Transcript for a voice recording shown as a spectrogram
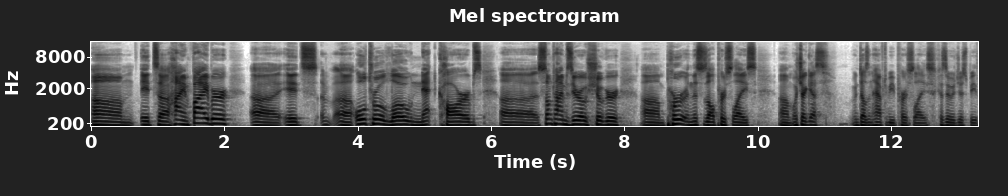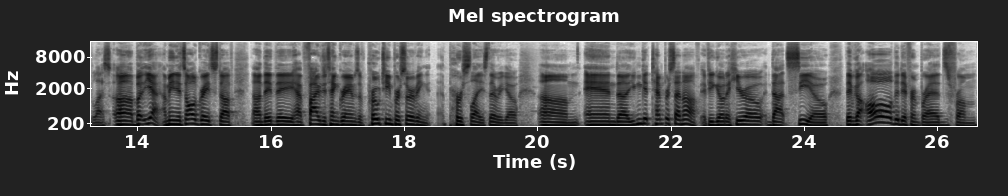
Um, it's uh, high in fiber. Uh, it's uh, ultra low net carbs. Uh, sometimes zero sugar. Um, per and this is all per slice. Um, which I guess it doesn't have to be per slice because it would just be less. Uh, but yeah, I mean it's all great stuff. Uh, they they have five to ten grams of protein per serving per slice. There we go. Um, and uh, you can get ten percent off if you go to hero.co. They've got all the different breads from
